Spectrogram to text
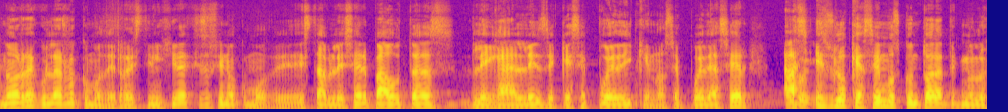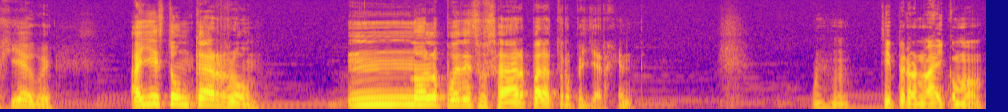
No regularlo como de restringir acceso, sino como de establecer pautas legales de qué se puede y qué no se puede hacer. Es lo que hacemos con toda la tecnología, güey. Ahí está un carro. Mm, No lo puedes usar para atropellar gente. Sí, pero no hay como.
